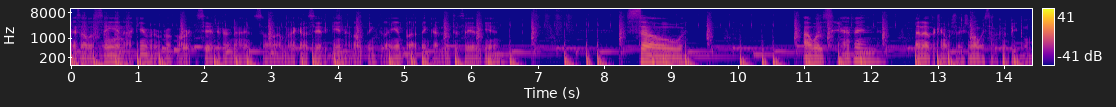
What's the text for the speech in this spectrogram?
as I was saying, I can't remember if I already said it or not, so I'm not gonna say it again. I don't think that I am, but I think I need to say it again. So I was having another conversation. I'm always talking to people.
